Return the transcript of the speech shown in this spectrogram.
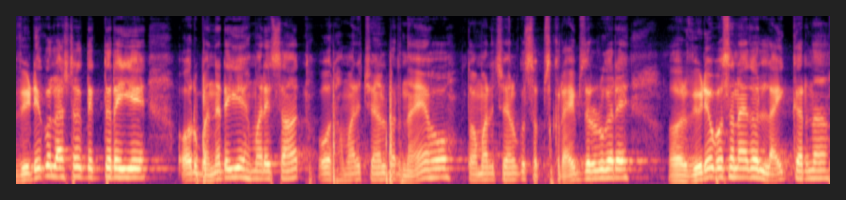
वीडियो को लास्ट तक देखते रहिए और बने रहिए हमारे साथ। और हमारे चैनल पर नए हो तो हमारे चैनल को सब्सक्राइब ज़रूर करें। और वीडियो पसंद आए तो लाइक करना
